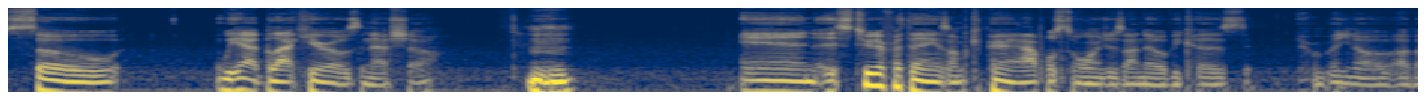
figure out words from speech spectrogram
So we had black heroes in that show, mm-hmm. and it's two different things. I'm comparing apples to oranges. I know because you know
